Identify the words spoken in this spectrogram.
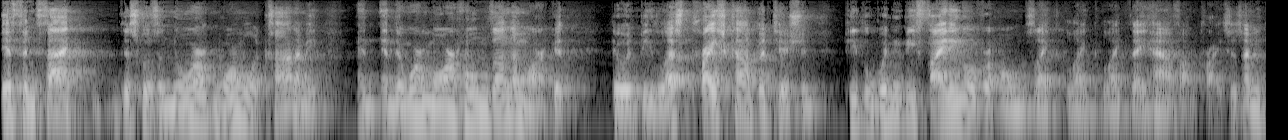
If in fact this was a norm, normal economy, and, and there were more homes on the market, there would be less price competition. People wouldn't be fighting over homes like, like, like they have on prices. I mean,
